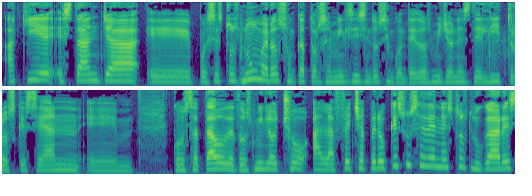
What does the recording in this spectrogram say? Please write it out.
Aquí eh, están ya, eh, pues estos números, son 14.652 millones de litros que se han eh, constatado de 2008 a la fecha. Pero ¿qué sucede en estos lugares?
